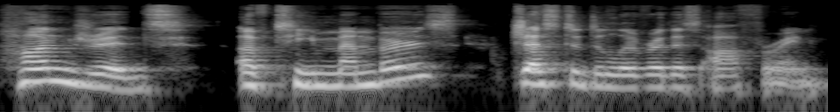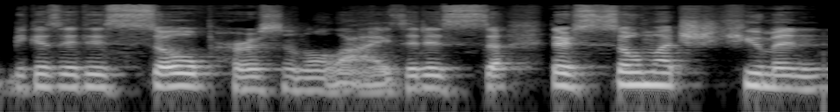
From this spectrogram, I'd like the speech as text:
hundreds of team members just to deliver this offering because it is so personalized. It is so, there's so much human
